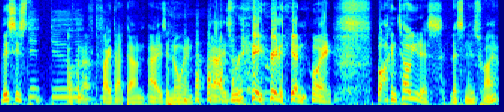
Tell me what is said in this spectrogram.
It do. This is. I'm going to have to fade that down. That is annoying. that is really, really annoying. But I can tell you this, listeners, right?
